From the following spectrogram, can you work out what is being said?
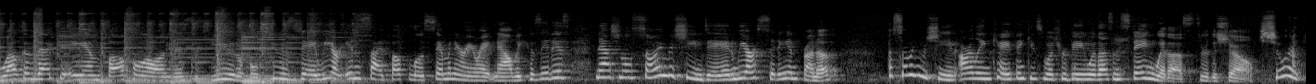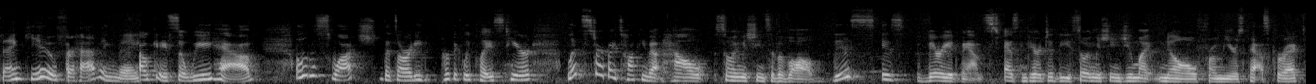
Welcome back to AM Buffalo on this beautiful Tuesday. We are inside Buffalo Seminary right now because it is National Sewing Machine Day and we are sitting in front of a sewing machine. Arlene Kay, thank you so much for being with us and staying with us through the show. Sure, thank you for having me. Okay, so we have a little swatch that's already perfectly placed here. Let's start by talking about how sewing machines have evolved. This is very advanced as compared to the sewing machines you might know from years past, correct?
